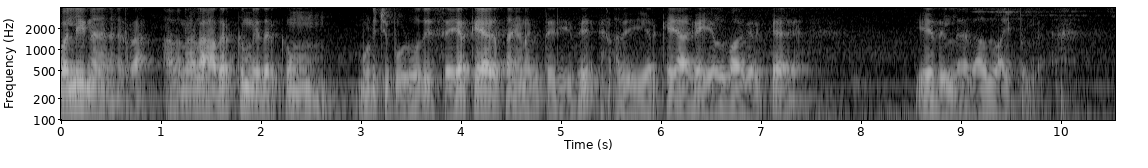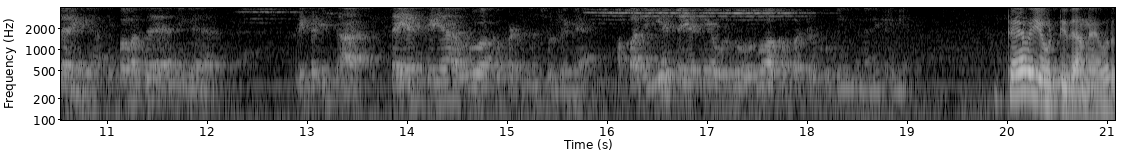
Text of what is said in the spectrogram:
வல்லினரா. அதனால் அதற்கும் இதற்கும் முடிச்சு போடுவது செயற்கையாகத்தான் எனக்கு தெரியுது. அது இயற்கையாக இயல்பாக இருக்க ஏதில்லை அதாவது வாய்ப்பில்லை. சரிங்க இப்போ வந்து நீங்கள் அடிக்கடி செயற்கையாக உருவாக்கப்பட்டதுன்னு சொல்கிறீங்க அப்போ அது ஏன் செயற்கையாக உரு உருவாக்கப்பட்டிருக்கு அப்படின்னு நினைக்கிறீங்க? தேவையை ஒட்டி தானே. ஒரு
